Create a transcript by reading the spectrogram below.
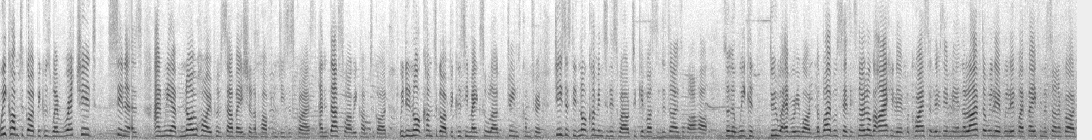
We come to God because we're wretched sinners and we have no hope of salvation apart from Jesus Christ. And that's why we come to God. We do not come to God because He makes all our dreams come true. Jesus did not come into this world to give us the desires of our heart so that we could do whatever we want. The Bible says it's no longer I who live, but Christ that lives in me. And the life that we live, we live by faith in the Son of God.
